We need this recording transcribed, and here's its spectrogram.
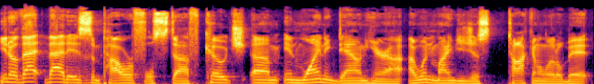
You know that that is mm-hmm. some powerful stuff, Coach. Um, in winding down here, I, I wouldn't mind you just talking a little bit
